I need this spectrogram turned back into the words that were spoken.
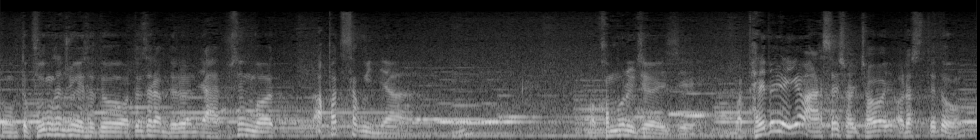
또, 또 부동산 중에서도 어떤 사람들은 야, 무슨 뭐 아파트 사고 있냐. 응? 뭐 건물을 지어야지. 뭐 별별 얘기가 많았어요. 저, 저 어렸을 때도.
